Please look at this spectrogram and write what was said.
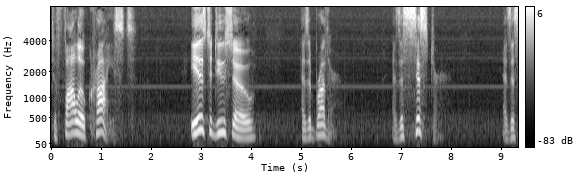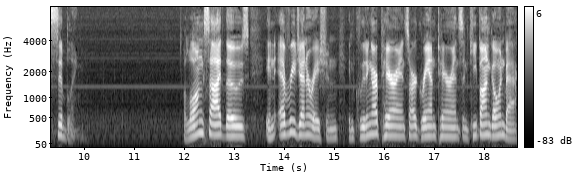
To follow Christ is to do so as a brother, as a sister, as a sibling. Alongside those in every generation, including our parents, our grandparents, and keep on going back.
